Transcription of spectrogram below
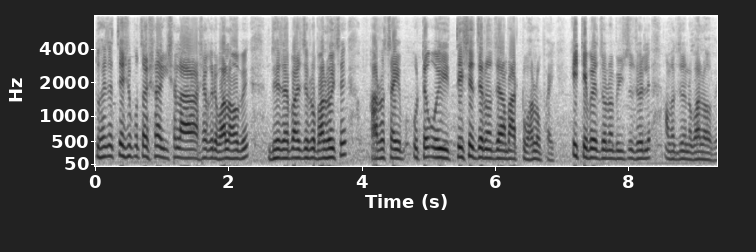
দু হাজার তেইশে পঁচাশ ইনশাল্লাহ আশা করি ভালো হবে। দু হাজার বাইশ যেগুলো ভালো হয়েছে আরও চাই ওটা ওই তেইশের যেন যে আমরা একটু ভালো পাই। এই টাইপের জন্য বিজনেস হলে আমাদের জন্য ভালো হবে।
